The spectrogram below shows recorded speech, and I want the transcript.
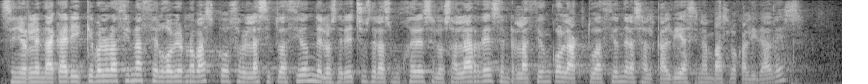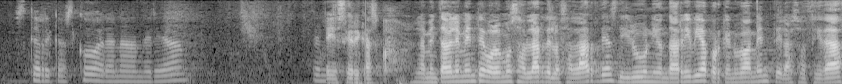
Señor Lendakari, ¿qué valoración hace el Gobierno vasco sobre la situación de los derechos de las mujeres en los alardes en relación con la actuación de las alcaldías en ambas localidades? Es que. Lamentablemente volvemos a hablar de los alardes de Irún y Ondarribia porque nuevamente la sociedad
